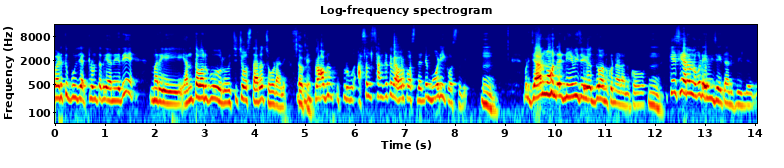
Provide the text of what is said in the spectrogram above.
బడితి పూజ ఎట్లుంటుంది అనేది మరి ఎంతవరకు రుచి చూస్తారో చూడాలి. ఓకే. ప్రాబ్లం ఇప్పుడు అసలు సంకటం ఎవరికి వస్తుంది అంటే మోడీకి వస్తుంది. ఇప్పుడు జగన్మోహన్ రెడ్డిని ఏమీ చేయొద్దు అనుకున్నాడు అనుకో కేసీఆర్లో కూడా ఏమీ చేయడానికి వీల్లేదు.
